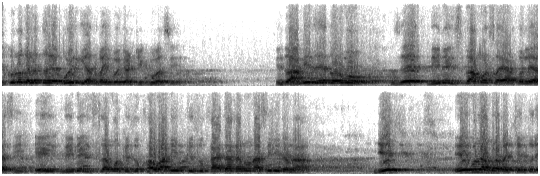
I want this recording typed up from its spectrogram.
স্কুলে গেলে তো হে বইয়ের জ্ঞান পাই বই জ্ঞান ঠিকও আছে। কিন্তু আমি যে ধর্ম যে দিনে ইসলামর ছায়ার তলে আছি, এই দিনে ইসলামর কিছু খাওয়ানিন, কিছু কায়দা কানুন আসিনি না। জি? এইগুলো আমরা বাচ্চাই করে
